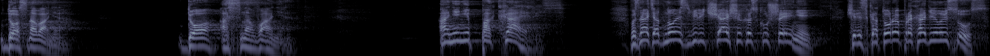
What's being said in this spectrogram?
до основания. До основания. Они не покаялись. Вы знаете, одно из величайших искушений, через которое проходил Иисус.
